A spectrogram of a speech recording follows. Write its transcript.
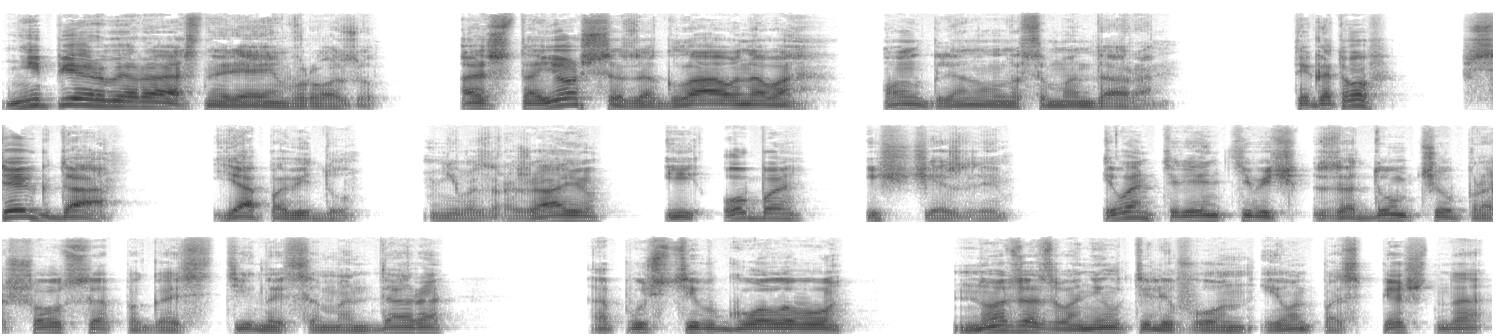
Не первый раз ныряем в розу. Остаешься за главного. Он глянул на Самандара. Ты готов? Всегда. Я поведу. Не возражаю и оба исчезли. Иван Терентьевич задумчиво прошелся по гостиной Самандара, опустив голову, но зазвонил телефон, и он поспешно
